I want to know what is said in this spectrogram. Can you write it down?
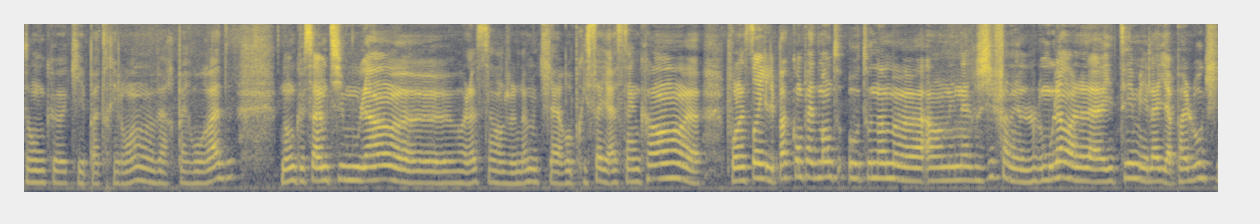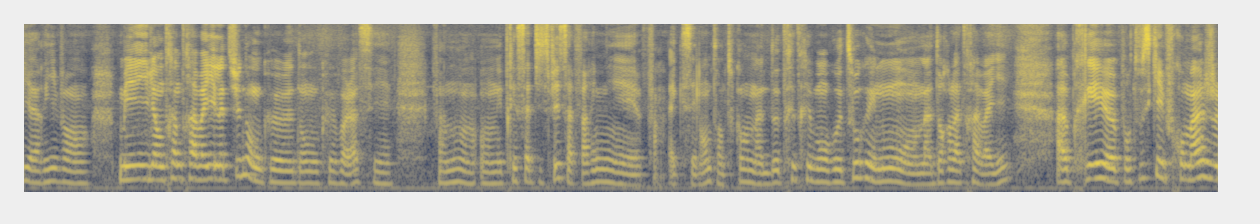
donc euh, qui est pas très loin, vers Pérourade. Donc c'est un petit moulin, euh, voilà, c'est un jeune homme qui a repris ça il y a 5 ans. Euh, pour l'instant, il n'est pas complètement autonome en énergie. Enfin, le moulin l'a été, mais là, il n'y a pas l'eau qui arrive. Mais il est en train de travailler là-dessus, donc, donc voilà, c'est. Enfin, nous, on est très satisfaits. Sa farine est enfin, excellente. En tout cas, on a de très très bons retours et nous, on adore la travailler. Après, pour tout ce qui est fromage,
